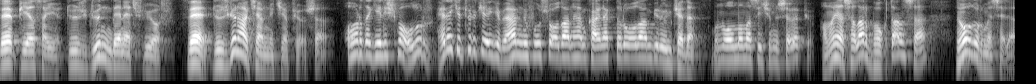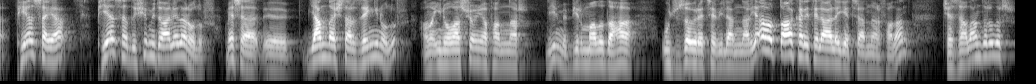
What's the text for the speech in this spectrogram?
ve piyasayı düzgün denetliyor ve düzgün hakemlik yapıyorsa orada gelişme olur. Hele ki Türkiye gibi hem nüfusu olan hem kaynakları olan bir ülkede. Bunun olmaması için bir sebep yok. Ama yasalar boktansa ne olur mesela? Piyasaya piyasa dışı müdahaleler olur. Mesela e, yandaşlar zengin olur ama inovasyon yapanlar değil mi? Bir malı daha ucuza üretebilenler ya daha kaliteli hale getirenler falan cezalandırılır.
